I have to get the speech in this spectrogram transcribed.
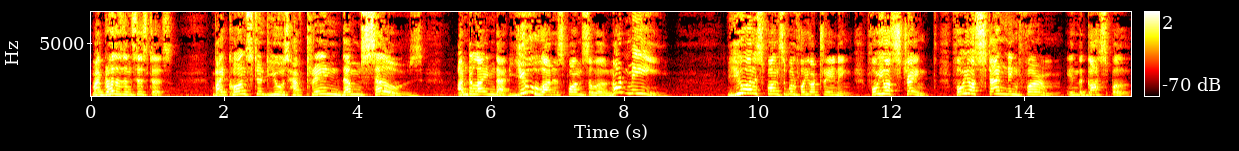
My brothers and sisters, by constant use, have trained themselves. Underline that. You are responsible, not me. You are responsible for your training, for your strength, for your standing firm in the gospel,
